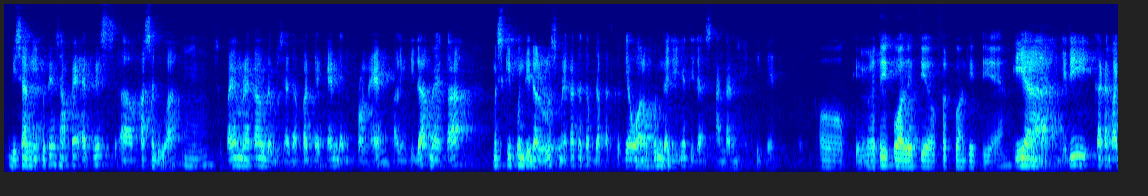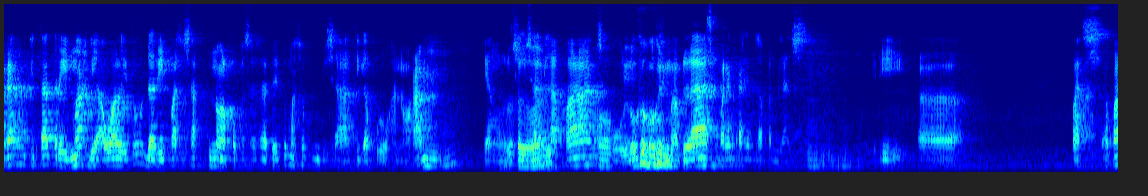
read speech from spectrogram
bisa ngikutin sampai at least eh, fase 2 Hmm. supaya mereka udah bisa dapat back end dan front end paling tidak mereka meskipun tidak lulus mereka tetap dapat kerja walaupun gajinya tidak standarnya activate. Oke, berarti quality over quantity ya. Iya, jadi kadang-kadang kita terima di awal itu dari fase sa- 0 ke fase 1 itu masuk bisa 30-an orang Hmm. yang lulus Keluar. bisa 8, Oke. 10, 15, kemarin terakhir 18. Hmm. Jadi eh, pas apa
